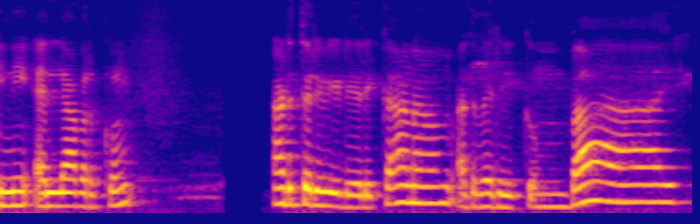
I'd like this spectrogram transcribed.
ഇനി എല്ലാവർക്കും അടുത്തൊരു വീഡിയോയിൽ കാണാം. അതുവരേക്കും ബായ്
